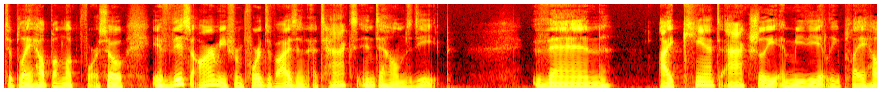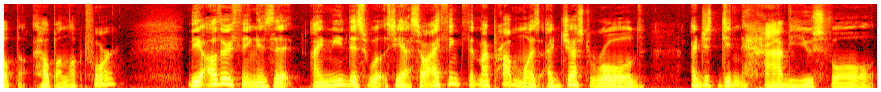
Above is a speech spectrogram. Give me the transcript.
to play help unlooked for. So if this army from Fords of Isen attacks into Helm's Deep, then I can't actually immediately play help help unlooked for. The other thing is that I need this will. So yeah, so I think that my problem was I just rolled. I just didn't have useful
